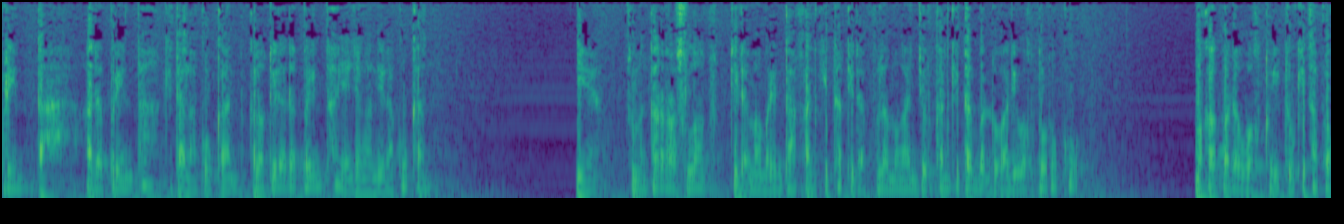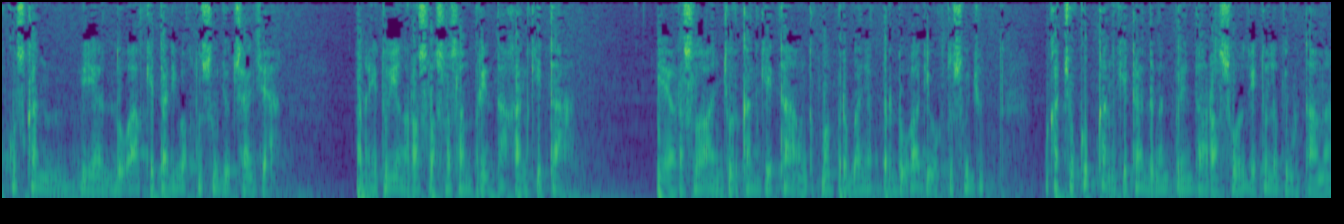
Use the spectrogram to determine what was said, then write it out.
perintah. Ada perintah, kita lakukan. Kalau tidak ada perintah, ya jangan dilakukan. Ya, sementara Rasulullah tidak memerintahkan kita, tidak pula menganjurkan kita berdoa di waktu ruku. Maka pada waktu itu kita fokuskan ya doa kita di waktu sujud saja karena itu yang Rasulullah SAW perintahkan kita. Ya, Rasulullah anjurkan kita untuk memperbanyak berdoa di waktu sujud. Maka cukupkan kita dengan perintah Rasul itu lebih utama.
